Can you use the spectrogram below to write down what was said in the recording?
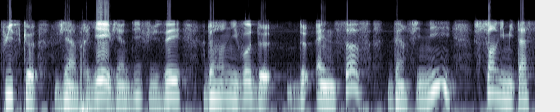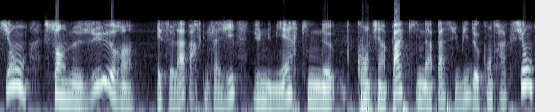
Puisque vient briller vient diffuser dans un niveau de, de Ensof, d'infini, sans limitation, sans mesure, et cela parce qu'il s'agit d'une lumière qui ne contient pas, qui n'a pas subi de contraction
